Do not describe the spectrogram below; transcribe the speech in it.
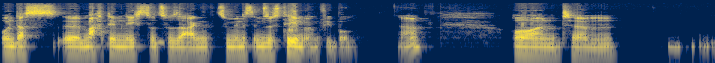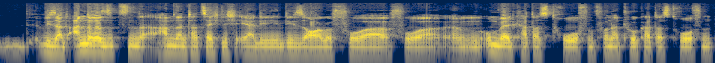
und das äh, macht demnächst sozusagen zumindest im System irgendwie bumm. Ja? Und ähm, wie gesagt, andere sitzen, haben dann tatsächlich eher die, die Sorge vor, vor ähm, Umweltkatastrophen, vor Naturkatastrophen.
